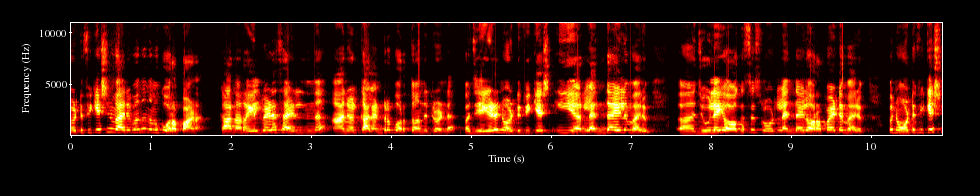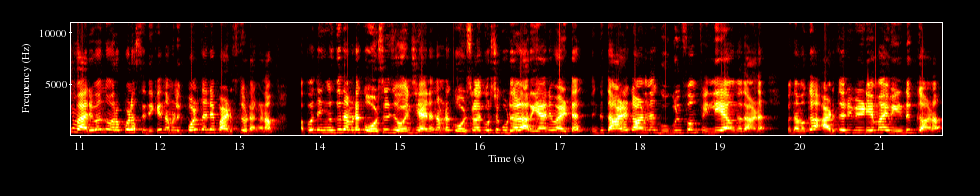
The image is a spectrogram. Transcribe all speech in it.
നോട്ടിഫിക്കേഷൻ വരുമെന്ന് നമുക്ക് ഉറപ്പാണ്. കാരണം റെയിൽവേയുടെ സൈഡിൽ നിന്ന് ആനുവൽ കലണ്ടർ പുറത്ത് വന്നിട്ടുണ്ട്. അപ്പോൾ ജെയുടെ നോട്ടിഫിക്കേഷൻ ഈ ഇയറിൽ എന്തായാലും വരും. ജൂലൈ ഓഗസ്റ്റ് സ്ലോട്ടിൽ എന്തായാലും ഉറപ്പായിട്ടും വരും. അപ്പോൾ നോട്ടിഫിക്കേഷൻ വരുമെന്ന് ഉറപ്പുള്ള സ്ഥിതിക്ക് നമ്മൾ ഇപ്പോൾ തന്നെ പഠിച്ചു തുടങ്ങണം. അപ്പോൾ നിങ്ങൾക്ക് നമ്മുടെ കോഴ്സിൽ ജോയിൻ ചെയ്യാനും നമ്മുടെ കോഴ്സുകളെ കുറിച്ച് കൂടുതൽ അറിയാനുമായിട്ട് നിങ്ങൾക്ക് താഴെ കാണുന്ന ഗൂഗിൾ ഫോം ഫില്ല് ചെയ്യാവുന്നതാണ്. അപ്പോൾ നമുക്ക് അടുത്തൊരു വീഡിയോയുമായി വീണ്ടും കാണാം.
